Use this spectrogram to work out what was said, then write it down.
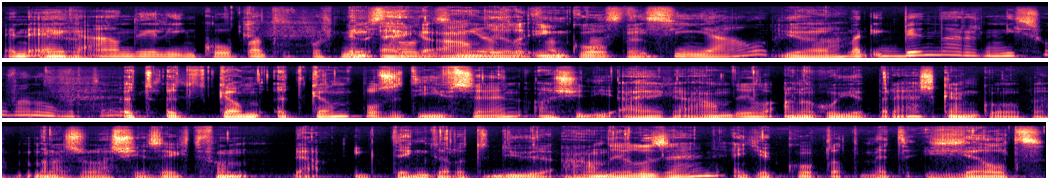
en eigen aandelen inkopen. Want het wordt meestal eigen aandelen een fantastisch signaal. Ja. Maar ik ben daar niet zo van overtuigd. Het, het, kan, het kan positief zijn als je die eigen aandelen aan een goede prijs kan kopen. Maar zoals je zegt, van, ja, ik denk dat het dure aandelen zijn en je koopt dat met geld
